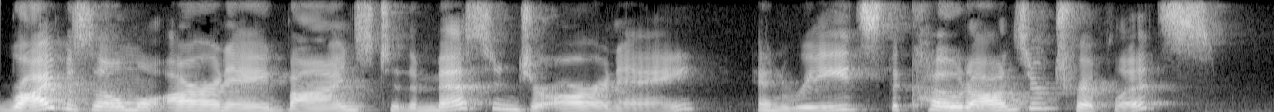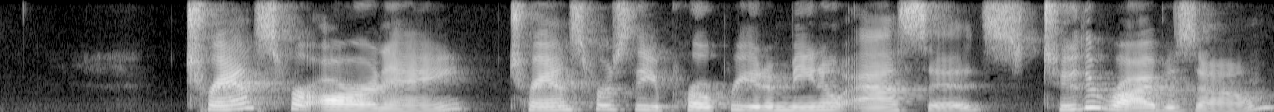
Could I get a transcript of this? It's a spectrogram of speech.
Ribosomal RNA binds to the messenger RNA and reads the codons or triplets. Transfer RNA transfers the appropriate amino acids to the ribosome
